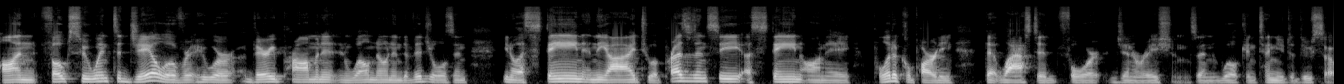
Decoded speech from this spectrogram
on folks who went to jail over it, who were very prominent and well-known individuals. And you know, a stain in the eye to a presidency, a stain on a political party that lasted for generations and will continue to do so.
